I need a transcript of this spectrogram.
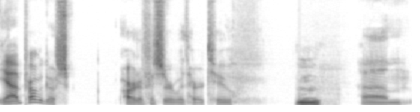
Yeah, I'd probably go artificer with her too. Hmm. um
